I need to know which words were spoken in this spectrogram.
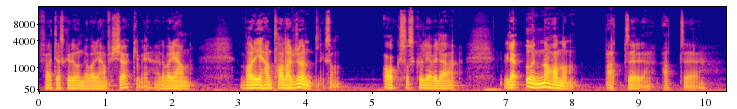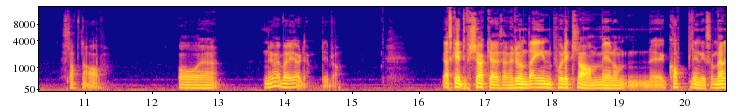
för att jag skulle undra vad det är han försöker med. Eller vad det är han, vad det är han talar runt liksom. Och så skulle jag vilja, vilja unna honom att, eh, att, att slappna av. Och eh, nu har jag börjat göra det. Det är bra. Jag ska inte försöka här, runda in på reklam med någon eh, koppling. Liksom. Men,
